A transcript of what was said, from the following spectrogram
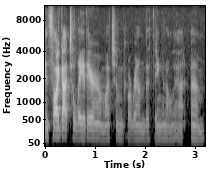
And so I got to lay there and watch them go around the thing and all that. Um,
